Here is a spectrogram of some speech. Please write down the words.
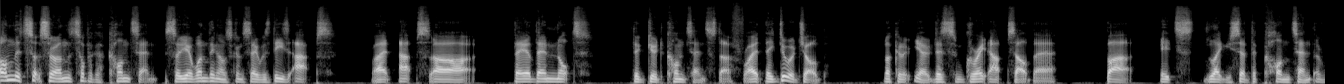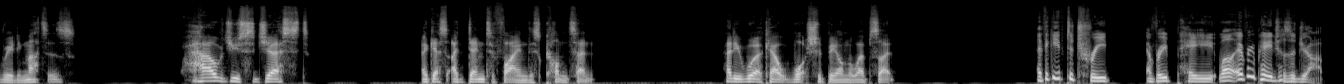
On the so on the topic of content. So yeah, one thing I was going to say was these apps. Right, apps are they are they're not the good content stuff. Right, they do a job. Look at you know, there's some great apps out there, but it's like you said, the content that really matters. How would you suggest, I guess, identifying this content? How do you work out what should be on the website? I think you have to treat every page, well, every page has a job,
